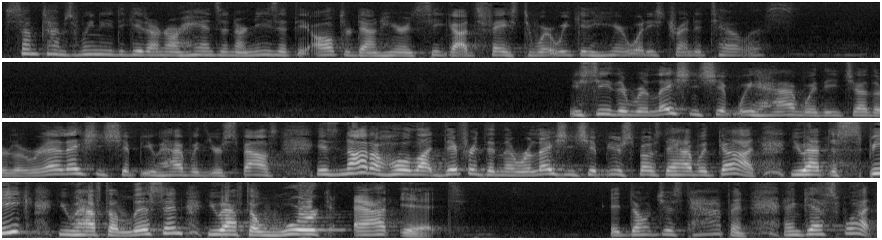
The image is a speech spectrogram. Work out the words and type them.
Sometimes we need to get on our hands and our knees at the altar down here and see God's face to where we can hear what He's trying to tell us. You see, the relationship we have with each other, the relationship you have with your spouse, is not a whole lot different than the relationship you're supposed to have with God. You have to speak, you have to listen, you have to work at it. It don't just happen. And guess what?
